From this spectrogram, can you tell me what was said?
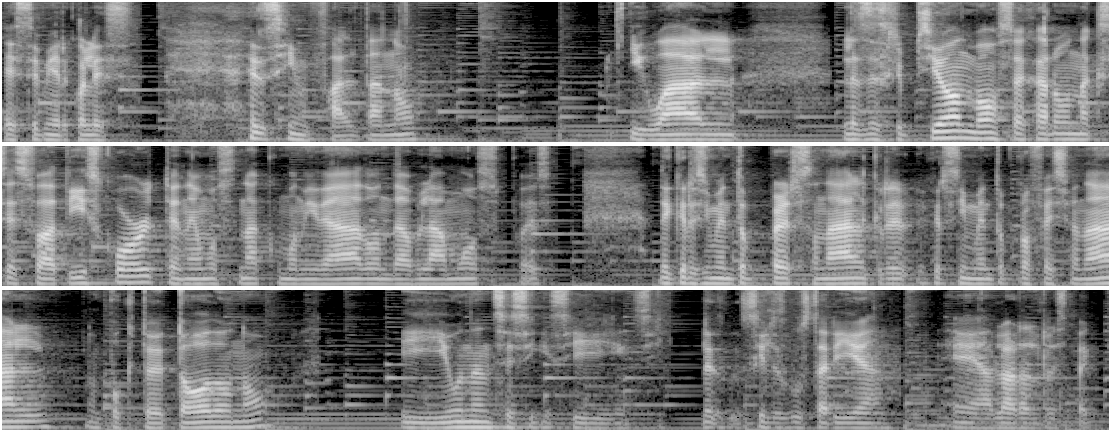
Este miércoles sin falta, ¿no? Igual la descripción vamos a dejar un acceso a Discord. Tenemos una comunidad donde hablamos pues de crecimiento personal, crecimiento profesional, un poquito de todo, ¿no? Y únanse si, si, si, les gustaría eh, hablar al respecto.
